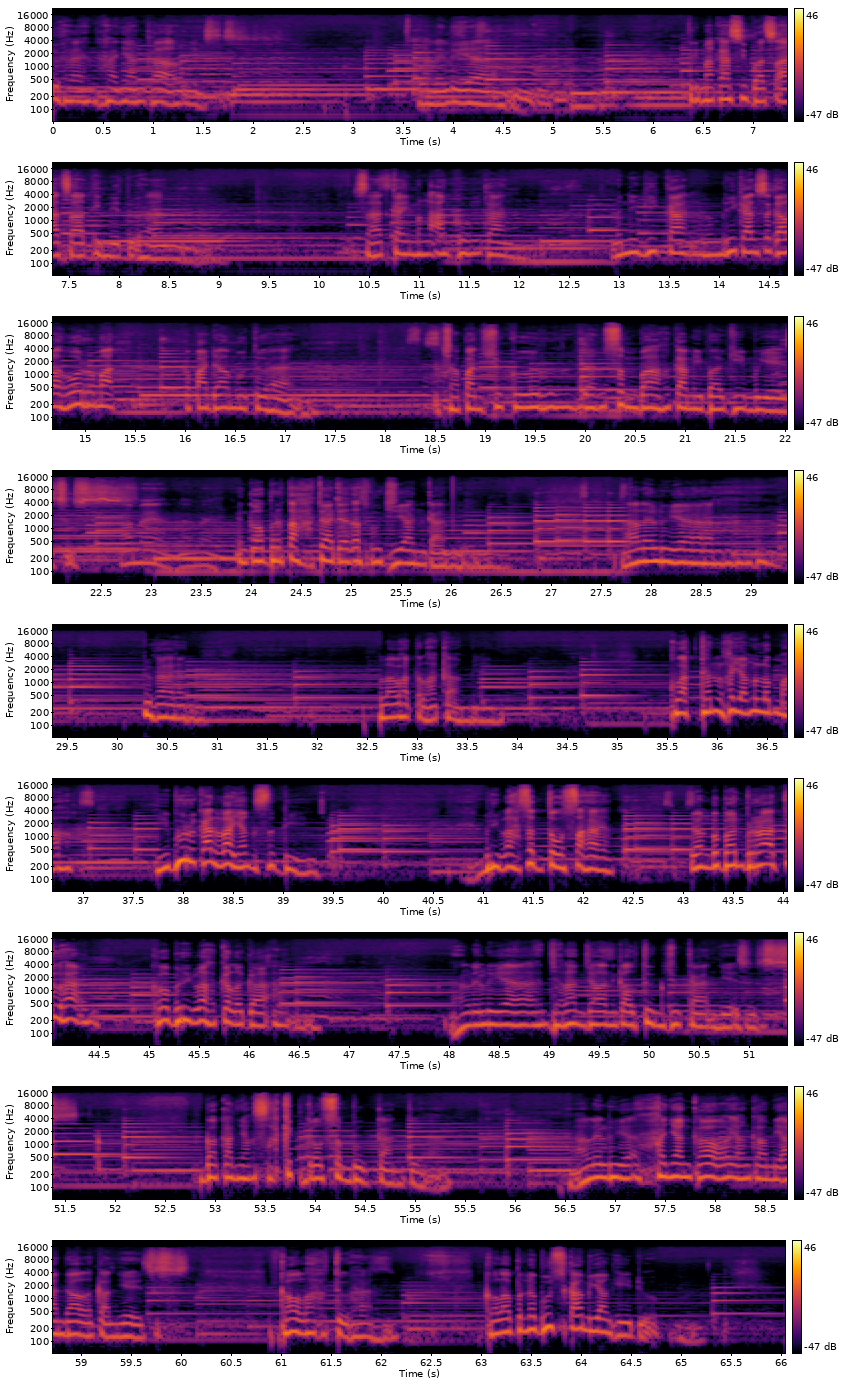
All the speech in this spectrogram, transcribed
Tuhan, hanya Engkau Yesus. Haleluya. Terima kasih buat saat-saat ini Tuhan. Saat kami mengagungkan, meninggikan, memberikan segala hormat kepadamu Tuhan. Ucapan syukur dan sembah kami bagimu Yesus. Amin Engkau bertahta di atas pujian kami. Haleluya. Tuhan, lawatlah kami. Kuatkanlah yang lemah. Hiburkanlah yang sedih. Berilah sentosa yang beban berat Tuhan. Kau berilah kelegaan. Haleluya. Jalan-jalan kau tunjukkan Yesus. Bahkan yang sakit kau sembuhkan Tuhan. Haleluya. Hanya engkau yang kami andalkan Yesus. Kaulah Tuhan. Kaulah penebus kami yang hidup.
